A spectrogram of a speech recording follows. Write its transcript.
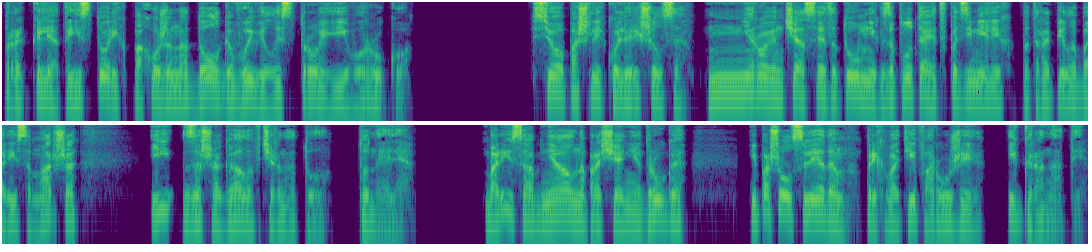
Проклятый историк, похоже, надолго вывел из строя его руку. «Все, пошли, Коля решился. Не ровен час этот умник заплутает в подземельях», — поторопила Бориса Марша и зашагала в черноту туннеля. Борис обнял на прощание друга и пошел следом, прихватив оружие и гранаты.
